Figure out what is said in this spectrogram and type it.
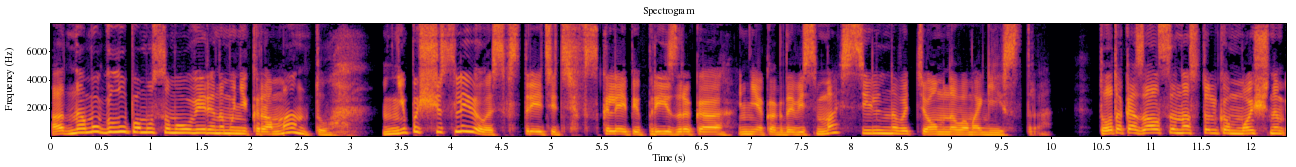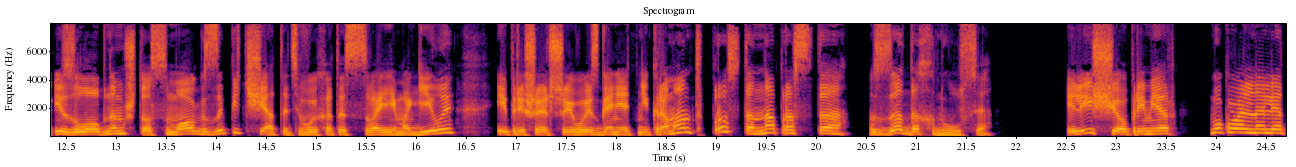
Одному глупому самоуверенному некроманту не посчастливилось встретить в склепе призрака некогда весьма сильного темного магистра. Тот оказался настолько мощным и злобным, что смог запечатать выход из своей могилы, и пришедший его изгонять некромант просто-напросто задохнулся. Или еще пример. Буквально лет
